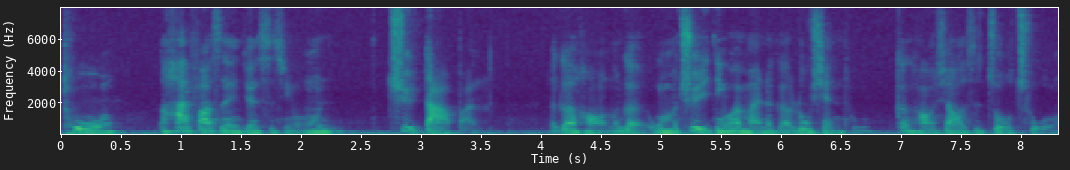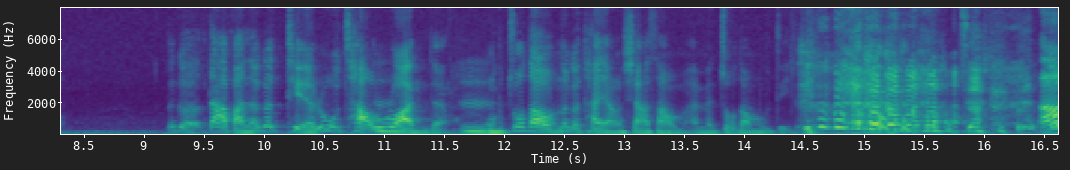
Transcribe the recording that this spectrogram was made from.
拖，然后还发生一件事情，我们去大阪，那个好，那个我们去一定会买那个路线图。更好笑的是做错了，那个大阪那个铁路超乱的，嗯我们坐到那个太阳下山，我们还没坐到目的地。然后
